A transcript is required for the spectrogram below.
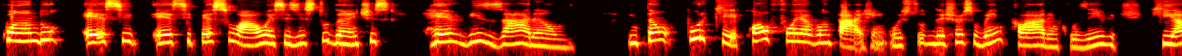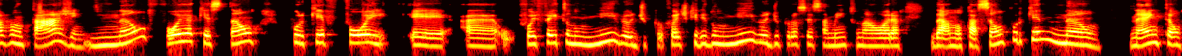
quando esse, esse pessoal, esses estudantes, revisaram. Então, por quê? Qual foi a vantagem? O estudo deixou isso bem claro, inclusive, que a vantagem não foi a questão porque foi é, foi feito num nível de, foi adquirido um nível de processamento na hora da anotação, porque não né? Então,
